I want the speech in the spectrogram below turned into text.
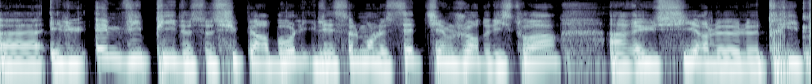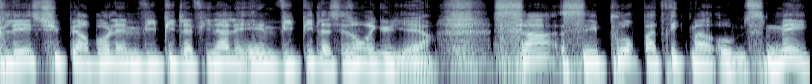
Euh, élu MVP de ce Super Bowl, il est seulement le septième joueur de l'histoire à réussir le, triplé Super Bowl MVP de la finale et MVP de la saison régulière. Ça, c'est pour Patrick Mahomes. Mais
